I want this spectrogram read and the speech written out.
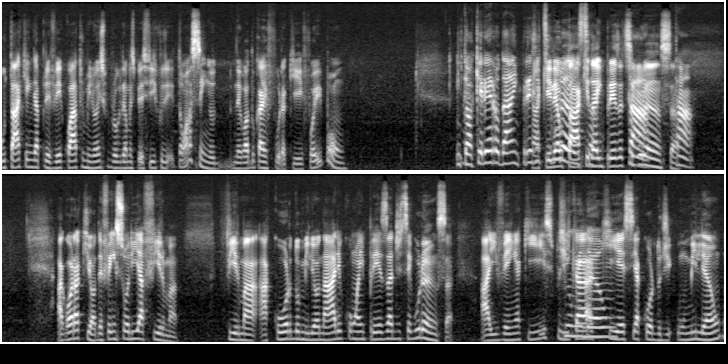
O TAC ainda prevê 4 milhões para o programa específico. de- Então, assim, o negócio do Carrefour aqui foi bom. Então aquele era o da empresa Aquele é de o segurança. TAC da empresa de Tá, segurança. Tá. Agora aqui, ó, Defensoria firma firma acordo milionário com a empresa de segurança. Aí vem aqui e explica milhão. que esse acordo de 1 milhão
